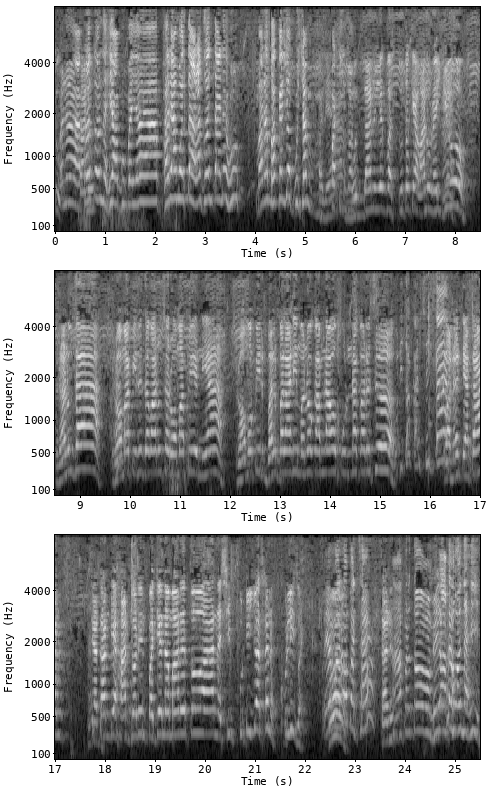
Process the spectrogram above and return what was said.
તું. અને આપણે તો નહીં આબુ ભાઈ. આ ફર્યા મોત દાડા જોઈને તાને હું? મારા બકરીઓ પૂછમ મુદ્દાનું એક વસ્તુ તો કહેવાનું રહી ગયું. રણુજા રોમાપીર જવાનું છે રોમાપીર ન્યા. રોમોપીર ભલભલાની મનોકામનાઓ પૂર્ણ પૂરી કરશે અને ટેટાન ટેટાન બે હાથ જોડીને પજે ન મારે તો આ નસીબ ફૂટી ગયો છે ને ખુલી જાય બે બરોબર છે? આપણે તો મેળાવે હો નહીં.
